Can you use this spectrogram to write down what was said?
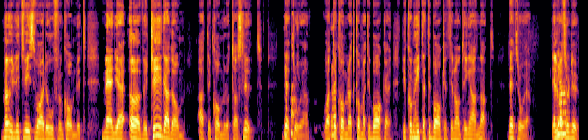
Möjligtvis var det ofrånkomligt, men jag är övertygad om att det kommer att ta slut. Det ja. tror jag. Och att ja. det kommer att komma tillbaka. Vi kommer hitta tillbaka till någonting annat. Det tror jag. Eller ja, vad tror du?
